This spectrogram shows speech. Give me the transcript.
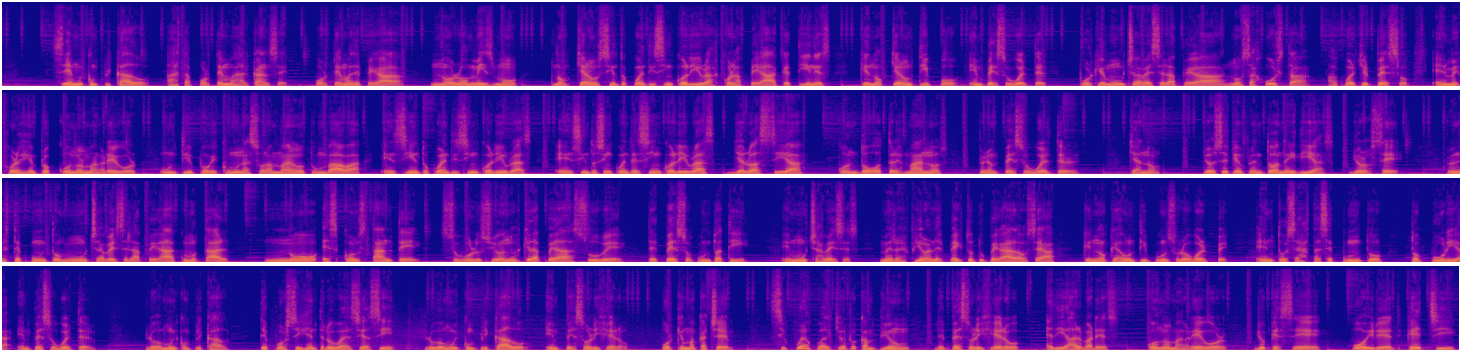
sería muy complicado hasta por temas de alcance, por temas de pegada. No lo mismo noquear 145 libras con la pegada que tienes que noquear un tipo en peso welter. Porque muchas veces la pegada no se ajusta a cualquier peso. El mejor ejemplo, Conor McGregor, un tipo que con una sola mano tumbaba en 145 libras. En 155 libras ya lo hacía con dos o tres manos, pero en peso welter ya no. Yo sé que enfrentó a Ney Díaz, yo lo sé, pero en este punto muchas veces la pegada como tal no es constante su evolución. No es que la pegada sube de peso junto a ti, en muchas veces. Me refiero al efecto de tu pegada, o sea, que no queda un tipo un solo golpe. Entonces, hasta ese punto, Topuria en peso welter lo veo muy complicado. De por sí, gente, lo voy a decir así, lo veo muy complicado en peso ligero. Porque Makachev, si fuera cualquier otro campeón de peso ligero, Eddie Álvarez, Conor McGregor, yo que sé, Poiret, Getchi,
